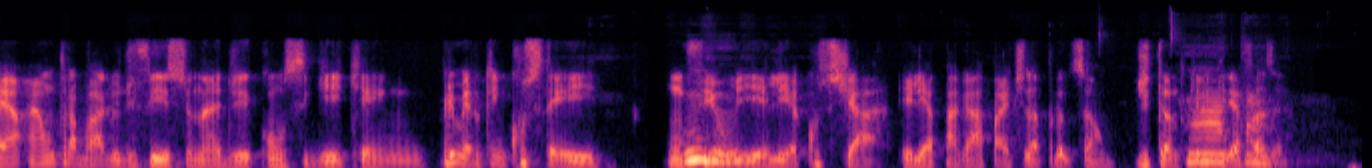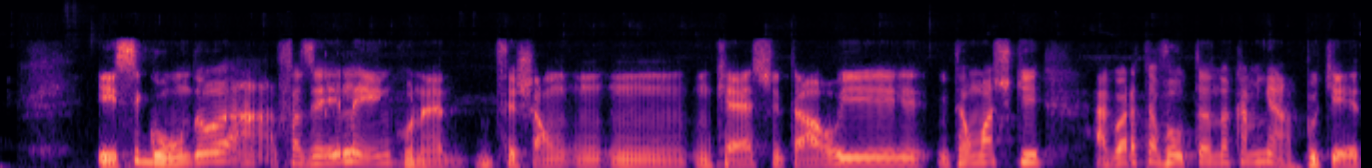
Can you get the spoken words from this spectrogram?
é, é um trabalho difícil, né, de conseguir quem. Primeiro, quem custeie um uhum. filme, ele ia custear, ele ia pagar a parte da produção, de tanto que ah, ele queria tá. fazer. E segundo, fazer elenco, né? Fechar um, um, um, cast e tal. E então acho que agora tá voltando a caminhar, porque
